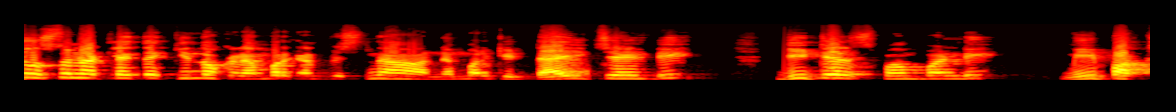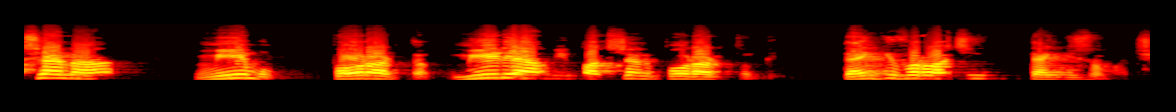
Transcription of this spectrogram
చూస్తున్నట్లయితే కింద ఒక నెంబర్ కనిపిస్తుంది. ఆ నెంబర్కి డైల్ చేయండి డీటెయిల్స్ పంపండి. మీ పక్షాన మేము పోరాడతాం. మీడియా మీ పక్షాన్ని పోరాడుతుంది. Thank you for watching thank you so much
